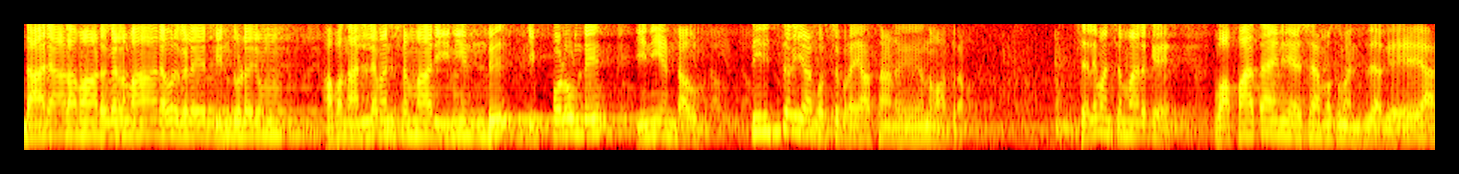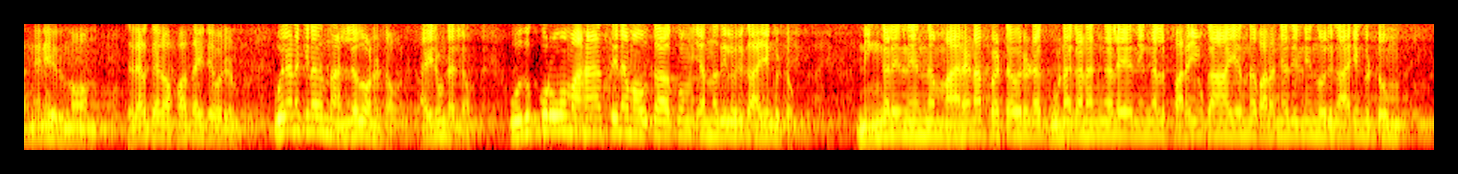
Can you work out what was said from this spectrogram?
ധാരാളം ആളുകൾ മഹാനവറുകളെ പിന്തുടരും. അപ്പൊ നല്ല മനുഷ്യന്മാർ ഇനിയുണ്ട് ഇപ്പോഴുണ്ട് ഇനി ഉണ്ടാവും തിരിച്ചറിയാൻ കുറച്ച് പ്രയാസമാണ് എന്ന് മാത്രം. ചില മനുഷ്യന്മാരൊക്കെ വഫാത്തായതിനു ശേഷം നമുക്ക് മനസ്സിലാക്കുക ഏ അങ്ങനെ ഇരുന്നോ ചില ആൾക്കാർ വഫാത്തായിട്ട് വരും കണക്കിന് അത് നല്ലതാണ് കേട്ടോ. അതിലുണ്ടല്ലോ. ഉതുക്കുറവ് മഹാസിനെ മൗത്താക്കും എന്നതിൽ ഒരു കാര്യം കിട്ടും. നിങ്ങളിൽ നിന്ന് മരണപ്പെട്ടവരുടെ ഗുണഗണങ്ങളെ നിങ്ങൾ പറയുക എന്ന് പറഞ്ഞതിൽ നിന്ന് ഒരു കാര്യം കിട്ടും.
